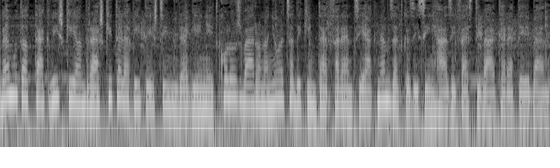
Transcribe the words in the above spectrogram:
Bemutatták Viski András kitelepítés című regényét Kolozsváron a 8. Interferenciák Nemzetközi Színházi Fesztivál keretében.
